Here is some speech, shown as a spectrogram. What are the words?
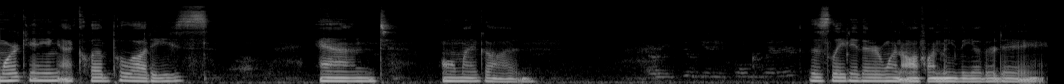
I'm working at Club Pilates, and oh my God. This lady there went off on me the other day,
